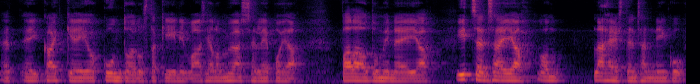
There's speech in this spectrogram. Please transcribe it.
Et ei, kaikki ei ole kuntoilusta kiinni, vaan siellä on myös se lepo ja palautuminen ja itsensä ja on läheistensä niin kuin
